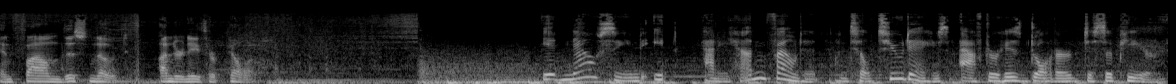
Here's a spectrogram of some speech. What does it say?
and found this note underneath her pillow. It now seemed it, and he hadn't found it until two days after his daughter disappeared.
